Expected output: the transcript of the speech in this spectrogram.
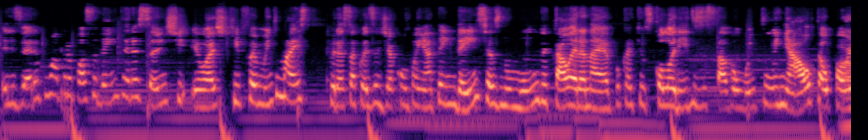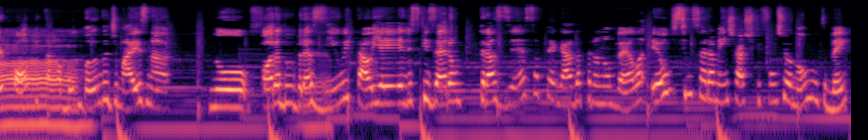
Eles vieram com uma proposta bem interessante. Eu acho que foi muito mais por essa coisa de acompanhar tendências no mundo e tal. Era na época que os coloridos estavam muito em alta, o Power Pop Ah. tava bombando demais na, no, fora do Brasil e tal. E aí eles quiseram trazer essa pegada pra novela. Eu, sinceramente, acho que funcionou muito bem.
